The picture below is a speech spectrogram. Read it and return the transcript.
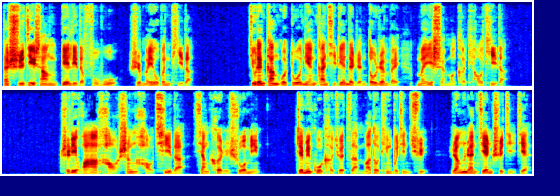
但实际上，店里的服务是没有问题的。就连干过多年干洗店的人都认为没什么可挑剔的。池丽华好声好气的向客人说明，这名顾客却怎么都听不进去，仍然坚持己见。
